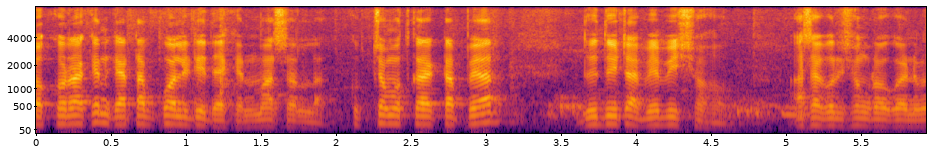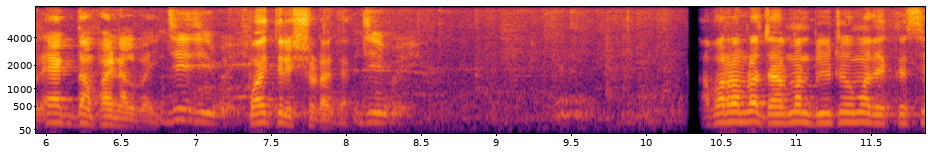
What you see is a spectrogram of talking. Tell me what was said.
লক্ষ্য রাখেন গ্যাট আপ কোয়ালিটি দেখেন মাশাল্লাহ খুব চমৎকার একটা পেয়ার দুই দুইটা বেবি সহ। আশা করি সংগ্রহ করে নেবেন। একদম ফাইনাল ভাই। জি জি ভাই। পঁয়ত্রিশশো টাকা। জি ভাই। আবার আমরা জার্মান বিউটি হোমা দেখতেছি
